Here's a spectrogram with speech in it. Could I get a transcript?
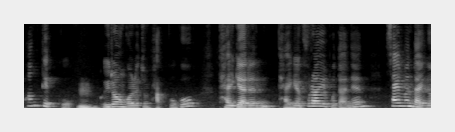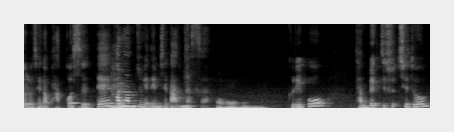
황태국 음. 이런 걸로 좀 바꾸고 달걀은 달걀 후라이보다는 삶은 달걀로 제가 바꿨을 때 네. 항암 중에 냄새가 안 났어요. 어. 그리고 단백질 수치도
